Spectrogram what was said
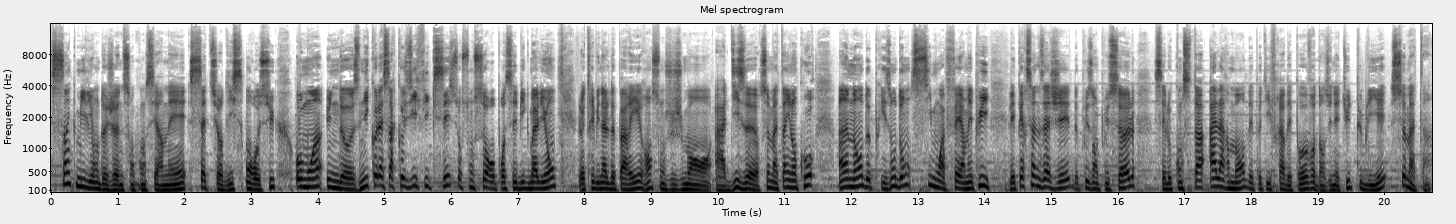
5 millions de jeunes sont concernés. 7 sur 10 ont reçu au moins une dose. Nicolas Sarkozy fixé sur son sort au procès Big Malion. Le tribunal de Paris rend son jugement à 10 heures ce matin. Il encourt un an de prison, dont 6 mois ferme. Et puis, les personnes âgées, de plus en plus seules, c'est le constat alarmant des petits frères des pauvres dans une étude publiée ce matin.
